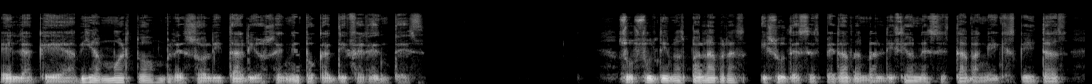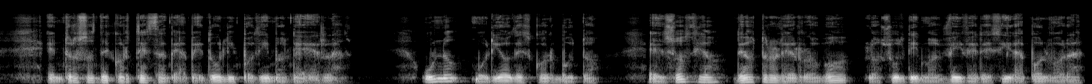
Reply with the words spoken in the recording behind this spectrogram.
en la que habían muerto hombres solitarios en épocas diferentes. Sus últimas palabras y sus desesperadas maldiciones estaban escritas en trozos de corteza de abedul y pudimos leerlas. Uno murió de escorbuto, el socio de otro le robó los últimos víveres y la pólvora,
